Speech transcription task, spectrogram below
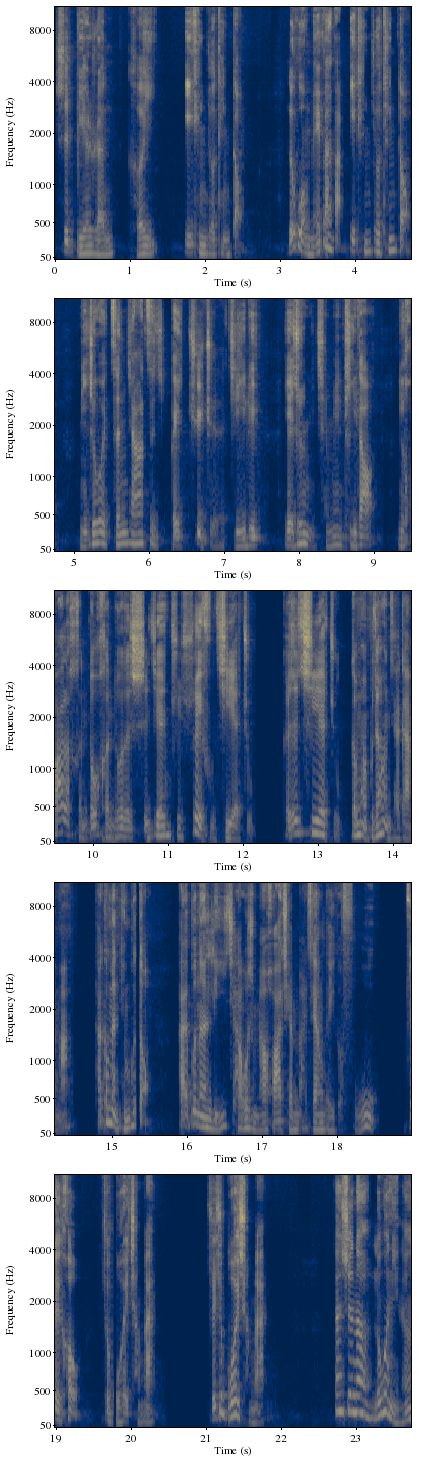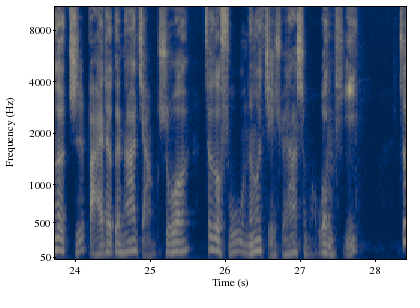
是别人可以一听就听懂。如果没办法一听就听懂，你就会增加自己被拒绝的几率，也就是你前面提到。你花了很多很多的时间去说服企业主，可是企业主根本不知道你在干嘛，他根本听不懂，他也不能理解为什么要花钱买这样的一个服务，最后就不会成案，所以就不会成案。但是呢，如果你能够直白的跟他讲说这个服务能够解决他什么问题，这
